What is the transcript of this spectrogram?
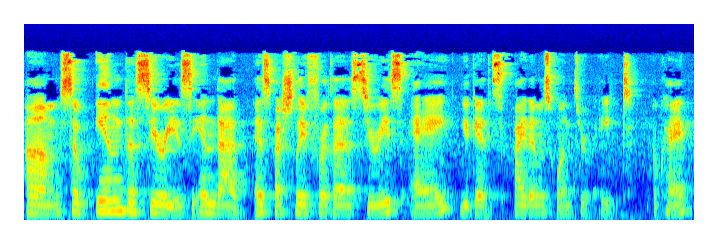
Um, so in the series, in that, especially for the series A, you get items one through eight. Okay,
